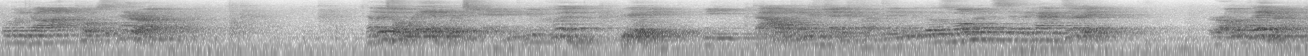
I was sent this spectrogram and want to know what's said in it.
for when God pokes his head around. Now, there's a way in which, gang, you could really be bowing and genuflecting in those moments in the cafeteria, or on the playground,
